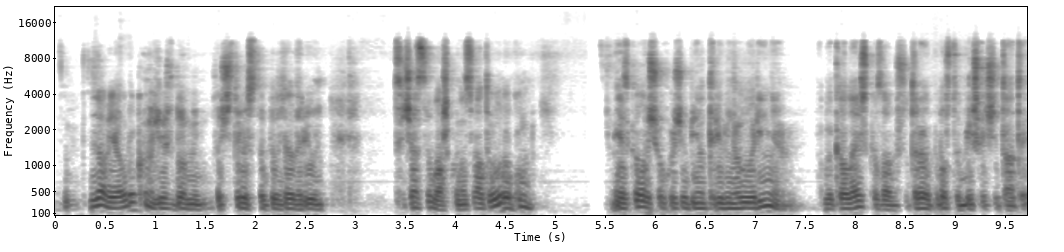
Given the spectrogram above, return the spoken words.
Взяв я урок в домі за 450 гривень. Хоча це важко назвати уроком. Я сказав, що хочу підняти рівень говоріння. Викладач сказав, що треба просто більше читати.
